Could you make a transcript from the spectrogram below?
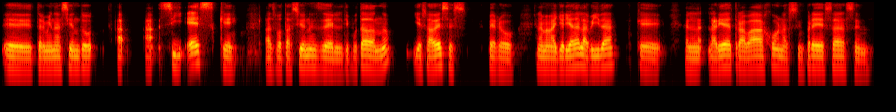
eh, termina siendo, ah, si es que las votaciones del diputado, ¿no? Y eso a veces, pero en la mayoría de la vida, que en el área de trabajo, en las empresas, en,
